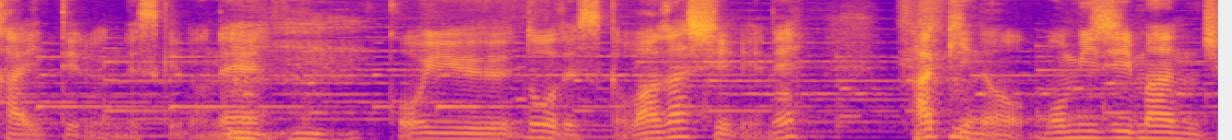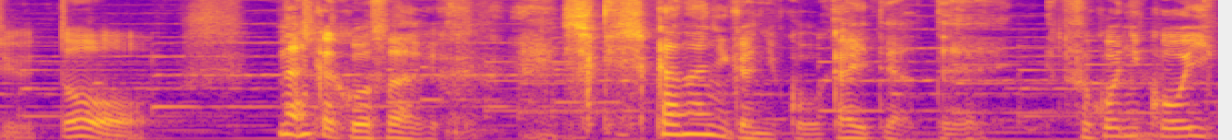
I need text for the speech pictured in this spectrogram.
書いてるんですけどね、こういうどうですか？和菓子でね。秋のもみじまんじゅうとうん なんかこうさ色紙か何かにこう書いてあってそこにこう一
